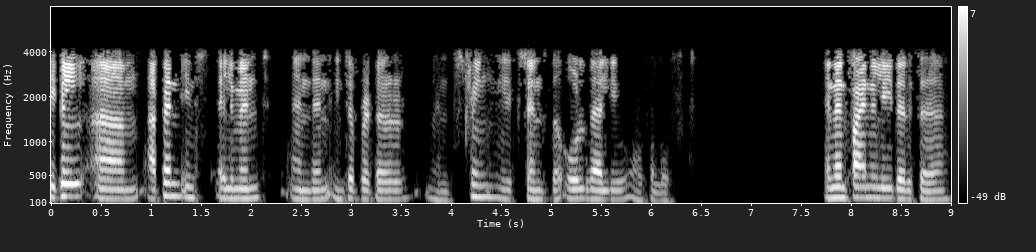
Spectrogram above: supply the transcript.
Tcl um, append element and then interpreter and string extends the old value as a list and then finally there is a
